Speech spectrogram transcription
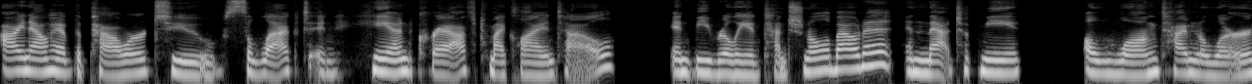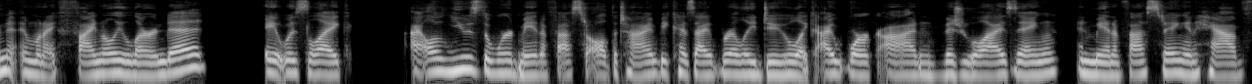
I now have the power to select and handcraft my clientele and be really intentional about it. And that took me a long time to learn. And when I finally learned it, it was like I'll use the word manifest all the time because I really do like I work on visualizing and manifesting and have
